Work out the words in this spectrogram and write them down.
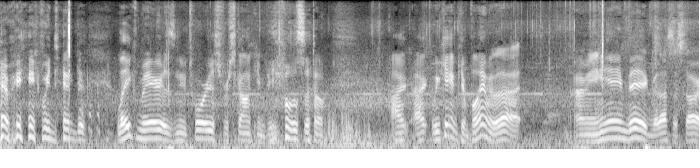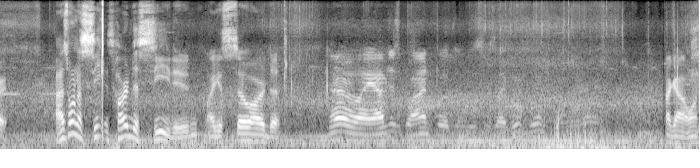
Yeah, we, we didn't get. Lake Mare is notorious for skunking people, so I, I we can't complain with that. I mean, he ain't big, but that's a start. I just want to see. It's hard to see, dude. Like it's so hard to. No, like I'm just blindfolded and just was like, whoop, whoop. I got one.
